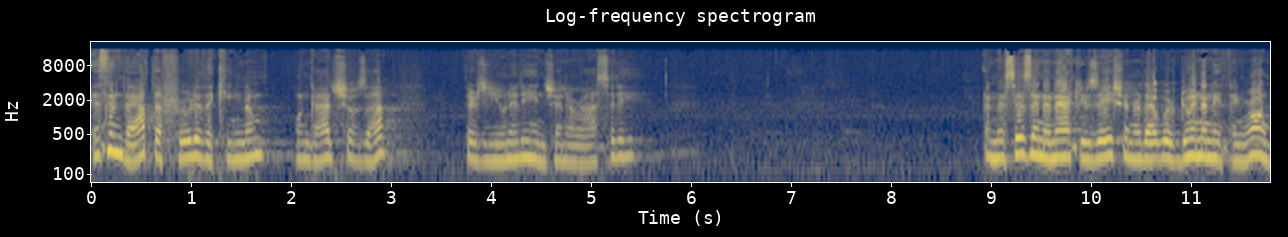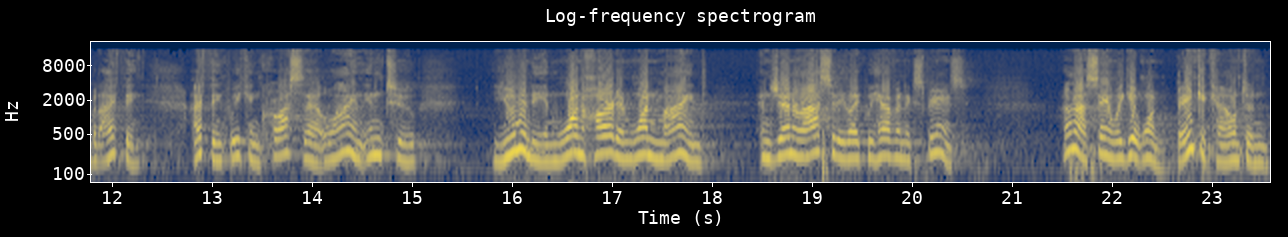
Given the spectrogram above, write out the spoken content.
Isn't that the fruit of the kingdom when God shows up? There's unity and generosity. And this isn't an accusation or that we're doing anything wrong, but I think, I think we can cross that line into unity and one heart and one mind and generosity like we haven't experienced. I'm not saying we get one bank account and,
